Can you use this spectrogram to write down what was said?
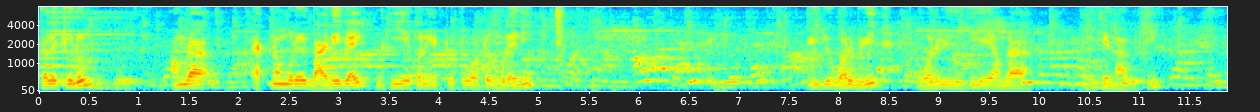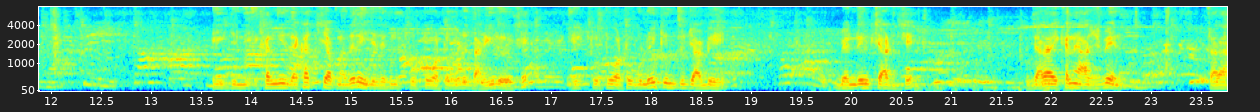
তাহলে চলুন, আমরা এক নম্বরের বাইরে যাই, গিয়ে এখানে টোটো অটো ধরে নিই। এই যে ওভারব্রিজ ওভারব্রিজ দিয়ে আমরা নিচে নামছি। এই যে এখান দিয়ে দেখাচ্ছি আপনাদের, এই যে দেখুন টোটো অটোগুলো দাঁড়িয়ে রয়েছে। এই টোটো অটোগুলোই কিন্তু যাবে ব্যান্ডেল চার্চে। যারা এখানে আসবেন, তারা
